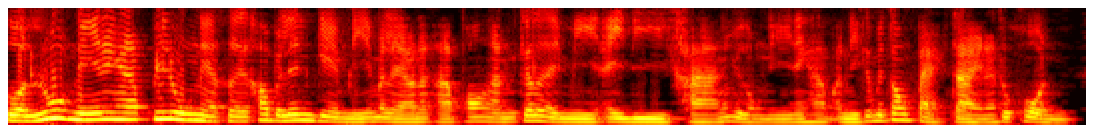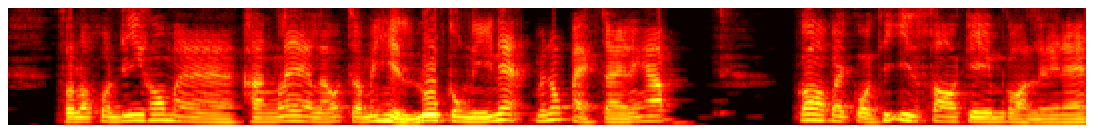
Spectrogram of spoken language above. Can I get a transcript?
ส่วนรูปนี้นะครับ พี่ลุงเนี่ยเคยเข้าไปเล่นเกมนี้มาแล้วนะครับ เพราะงั้นก็เลยมี ID ค้างอยู่ตรงนี้นะครับ อันนี้ก็ไม่ต้องแปลกใจนะทุกคน สำหรับคนที่เข้ามาครั้งแรกแล้วจะไม่เห็นรูปตรงนี้เนี่ยไม่ต้องแปลกใจนะครับ ก็ไปกดที่ install เกมก่อนเลยนะ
